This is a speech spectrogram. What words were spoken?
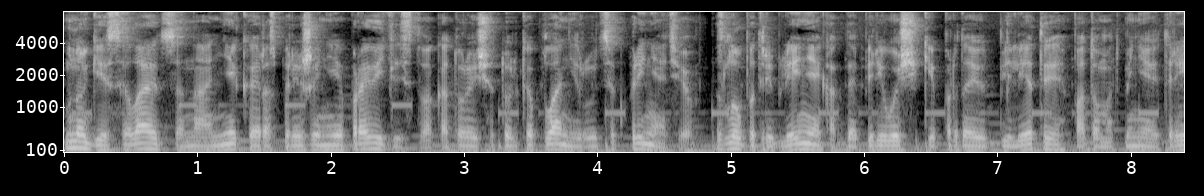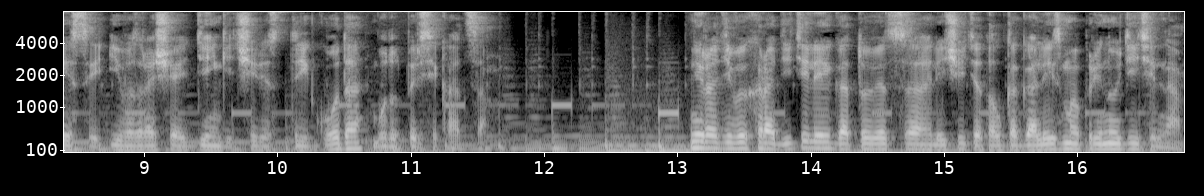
Многие ссылаются на некое распоряжение правительства, которое еще только планируется к принятию. Злоупотребление, когда перевозчики продают билеты, потом отменяют рейсы и возвращают деньги через три года, будут пресекаться. Нерадивых родителей готовятся лечить от алкоголизма принудительно.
